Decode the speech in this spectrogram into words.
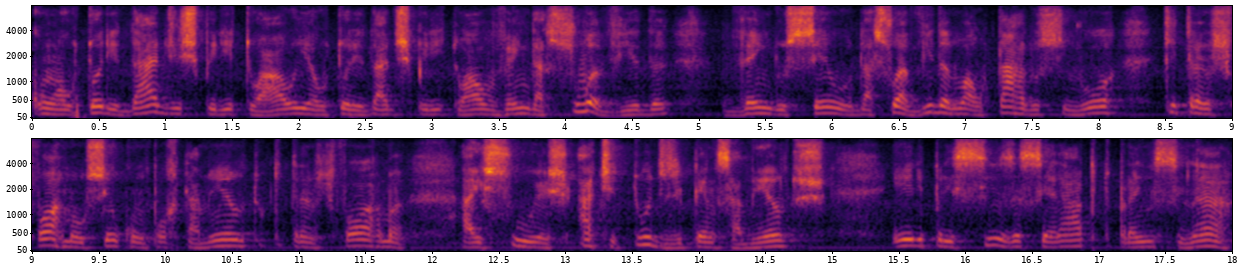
com autoridade espiritual e a autoridade espiritual vem da sua vida, vem do seu da sua vida no altar do Senhor, que transforma o seu comportamento, que transforma as suas atitudes e pensamentos. Ele precisa ser apto para ensinar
